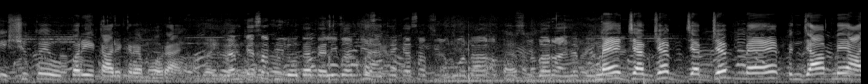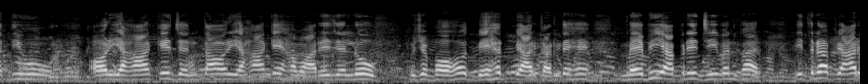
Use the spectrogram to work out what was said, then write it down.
इश्यू के ऊपर ये कार्यक्रम हो रहा है। मैम कैसा फील होता है? पहली बार भी आए थे कैसा फील हुआ था? अब दूसरी बार आए हैं मैं जब जब जब जब मैं पंजाब में आती हूँ और यहाँ के जनता और यहाँ के हमारे जो लोग मुझे बहुत बेहद प्यार करते हैं मैं भी अपने जीवन भर इतना प्यार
